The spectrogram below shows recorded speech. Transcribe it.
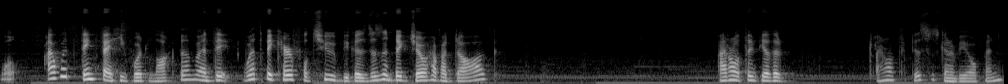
Well, I would think that he would lock them, and they, we have to be careful too, because doesn't Big Joe have a dog? I don't think the other. I don't think this is gonna be open.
